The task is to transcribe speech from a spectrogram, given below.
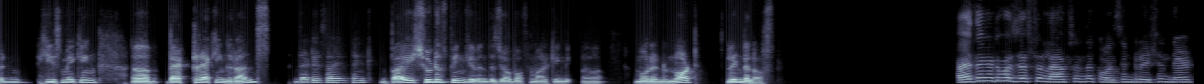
when he's making uh, backtracking runs. That is why I think Bailly should have been given the job of marking uh, Moreno, not Lindelof. I think it was just a lapse in the concentration that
